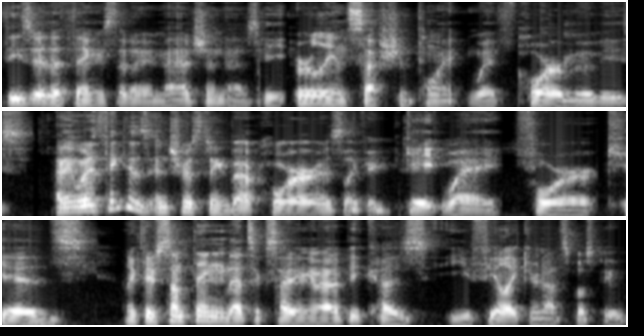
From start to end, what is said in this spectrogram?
These are the things that I imagine as the early inception point with horror movies. I mean, what I think is interesting about horror is like a gateway for kids. Like, there's something that's exciting about it because you feel like you're not supposed to be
